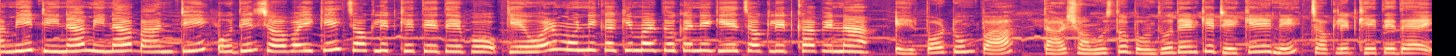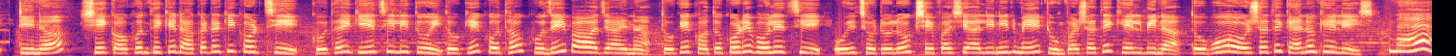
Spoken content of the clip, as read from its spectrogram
আমি টিনা, মিনা, বান্টি, ওদের সবাইকে চকলেট খেতে দেব। কেউ আর মুন্নি কাকিমার দোকানে গিয়ে চকলেট খাবে না। এরপর টুম্পা তার সমস্ত বন্ধুদেরকে ডেকে এনে চকলেট খেতে দেয়। টিনা, সে কখন থেকে ডাকাডাকি করছি? কোথায় গিয়েছিলি তুই? তোকে কোথাও খুঁজেই পাওয়া যায় না। তোকে কত করে বলেছি, ওই ছোট লোক শেফা শিয়ালিনীর মেয়ে টুম্পার সাথে খেলবি না। তবুও ওর সাথে কেন খেলিস? মা,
